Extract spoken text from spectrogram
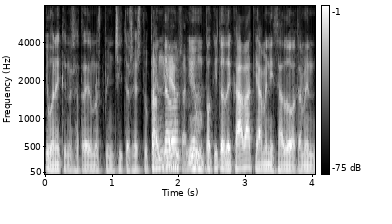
Y bueno, que nos ha traído unos pinchitos estupendos También, también. y un poquito de cava que ha amenizado también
